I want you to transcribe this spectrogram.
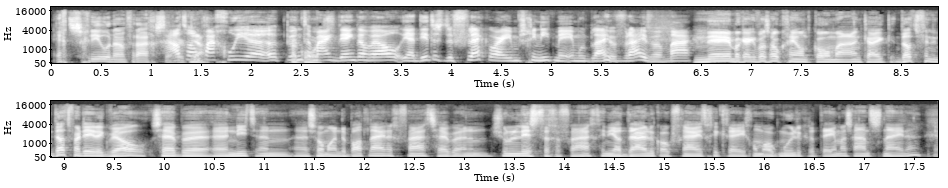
echt schreeuwen naar een Hij vraagsteller. had wel Ja. een paar goede eh, punten, Akkoord. maar ik denk dan wel... Ja, dit is de vlek waar je misschien niet mee in moet blijven wrijven. Maar Nee, maar kijk, er was ook geen ontkomen aan. Kijk, dat, vind ik, dat waardeer ik wel. Ze hebben eh, niet een, eh, zomaar een debatleider gevraagd. Ze hebben een journaliste gevraagd. En die had duidelijk ook vrijheid gekregen om ook moeilijkere thema's aan te snijden. Ja.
